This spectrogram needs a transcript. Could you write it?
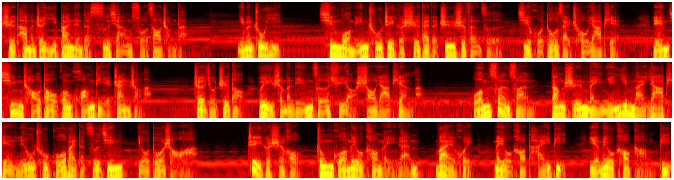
是他们这一般人的思想所造成的。你们注意，清末民初这个时代的知识分子几乎都在抽鸦片，连清朝道光皇帝也沾上了，这就知道为什么林则徐要烧鸦片了。我们算算，当时每年因买鸦片流出国外的资金有多少啊？这个时候，中国没有靠美元外汇，没有靠台币，也没有靠港币，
